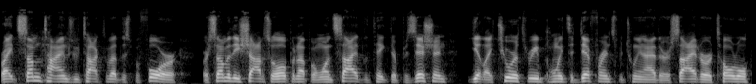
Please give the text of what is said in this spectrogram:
right? Sometimes we talked about this before, where some of these shops will open up on one side, they'll take their position. You get like two or three points of difference between either a side or a total.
